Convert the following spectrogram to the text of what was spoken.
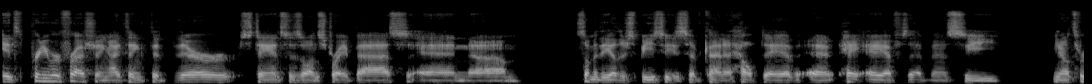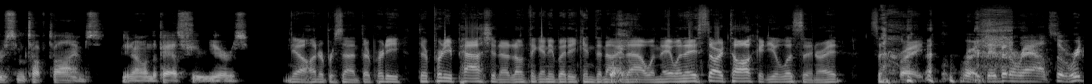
it's pretty refreshing. I think that their stances on striped bass and um, some of the other species have kind of helped AF, uh, AFMSC, you know, through some tough times, you know, in the past few years. Yeah, hundred percent. They're pretty. They're pretty passionate. I don't think anybody can deny right. that. When they when they start talking, you listen, right? So right, right. They've been around. So Rich,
